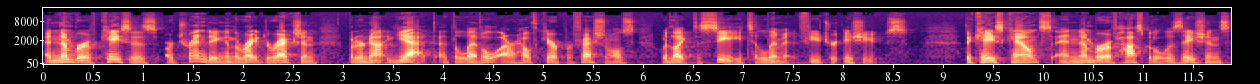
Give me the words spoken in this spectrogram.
and number of cases, are trending in the right direction, but are not yet at the level our healthcare professionals would like to see to limit future issues. The case counts and number of hospitalizations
